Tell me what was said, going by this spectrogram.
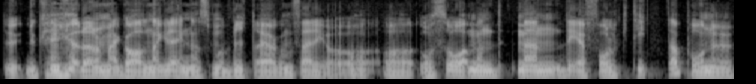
du, du kan göra de här galna grejerna som att byta ögonfärg och, och, och så. Men, men det folk tittar på nu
